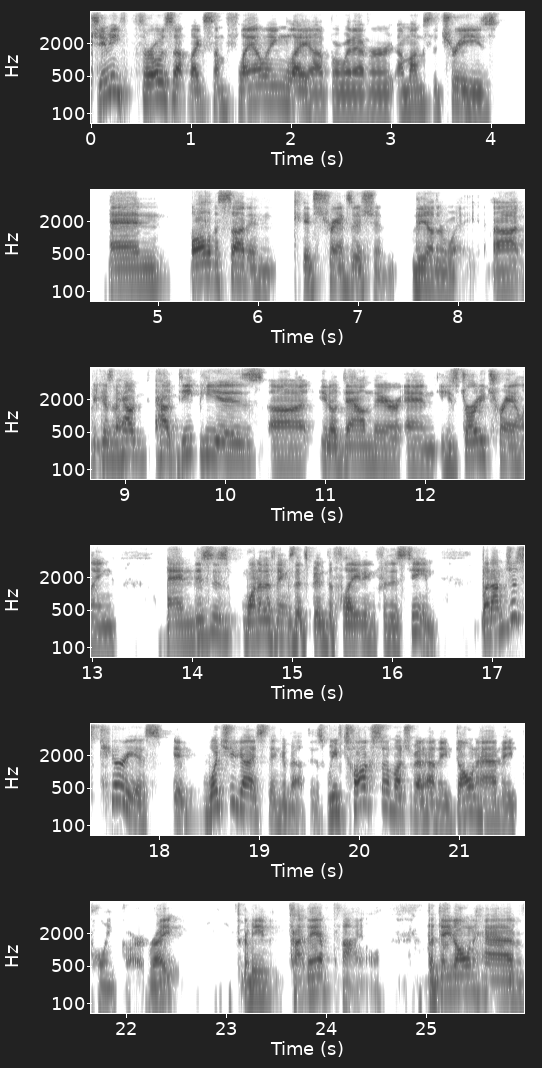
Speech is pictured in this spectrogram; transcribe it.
Jimmy throws up like some flailing layup or whatever amongst the trees, and all of a sudden it's transition the other way uh, because of how how deep he is, uh, you know, down there, and he's already trailing. And this is one of the things that's been deflating for this team. But I'm just curious if what you guys think about this. We've talked so much about how they don't have a point guard, right? I mean, they have Kyle, but they don't have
